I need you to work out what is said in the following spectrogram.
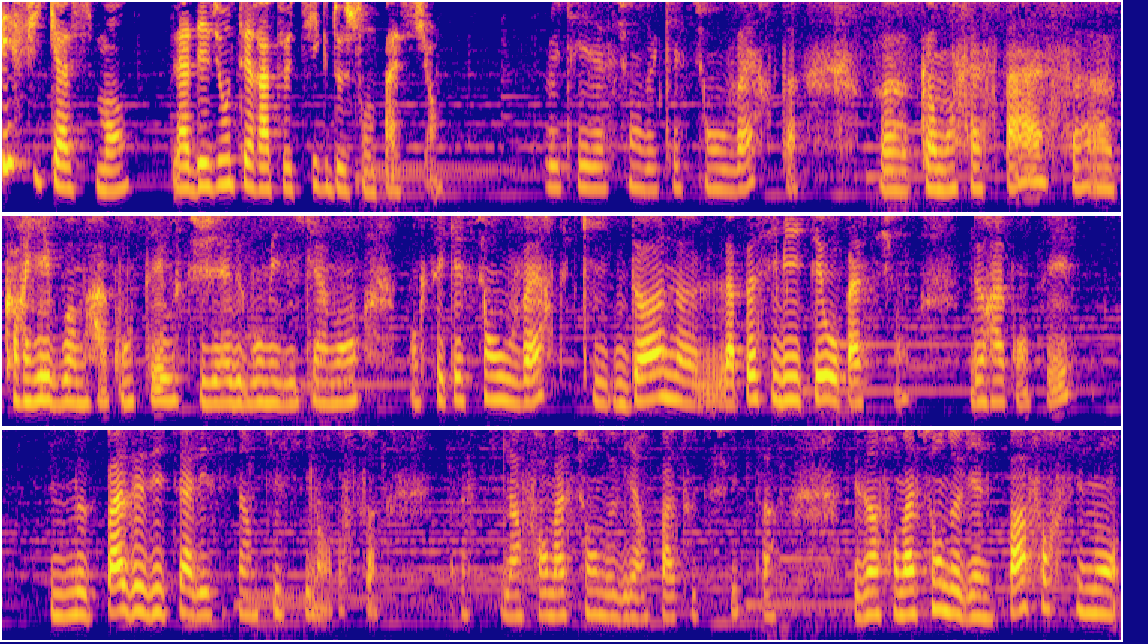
efficacement l'adhésion thérapeutique de son patient? L'utilisation de questions ouvertes, euh, comment ça se passe, euh, qu'auriez-vous à me raconter au sujet de vos médicaments? Donc ces questions ouvertes qui donnent la possibilité au patient de raconter, ne pas hésiter à laisser un petit silence si l'information ne vient pas tout de suite. Les informations ne viennent pas forcément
